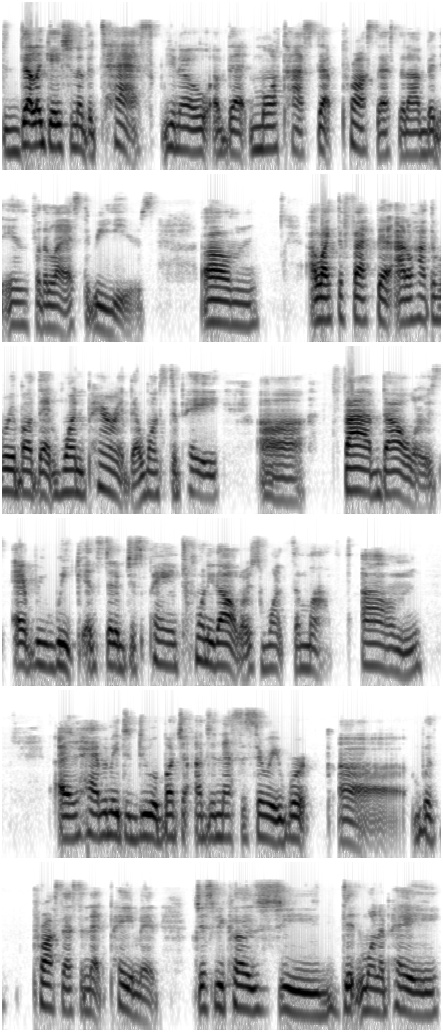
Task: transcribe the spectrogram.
the delegation of the task, you know, of that multi-step process that I've been in for the last three years. Um, I like the fact that I don't have to worry about that one parent that wants to pay uh, five dollars every week instead of just paying twenty dollars once a month. Um, and having me to do a bunch of unnecessary work uh, with processing that payment just because she didn't want to pay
